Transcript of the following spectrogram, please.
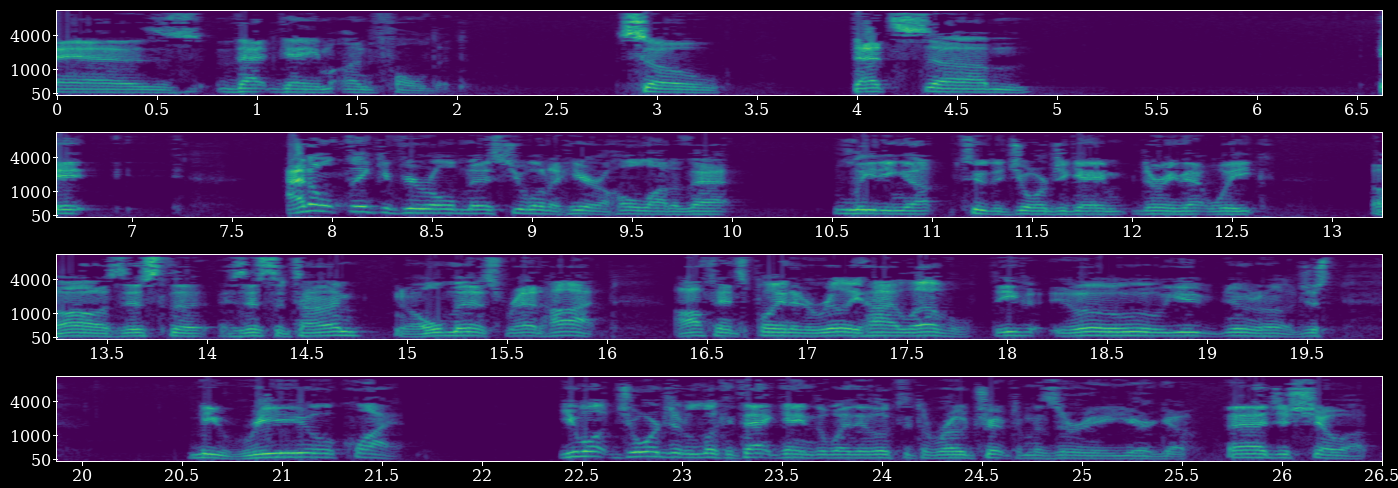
as that game unfolded. So that's um, it. I don't think if you're Ole Miss, you want to hear a whole lot of that leading up to the Georgia game during that week. Oh, is this the is this the time? You know, Ole Miss red hot, offense playing at a really high level. Oh, you no, just be real quiet. You want Georgia to look at that game the way they looked at the road trip to Missouri a year ago. Eh, just show up,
